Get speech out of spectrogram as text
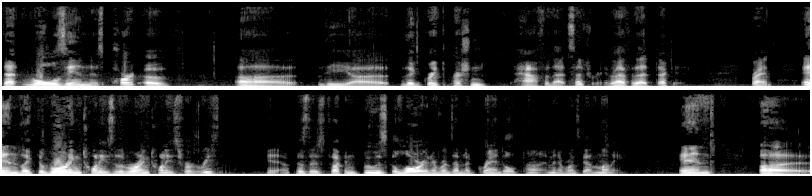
that rolls in as part of uh, the uh, the Great Depression half of that century, half of that decade, right? And like the Roaring Twenties are the Roaring Twenties for a reason, you know, because there's fucking booze galore and everyone's having a grand old time and everyone's got money, and uh,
